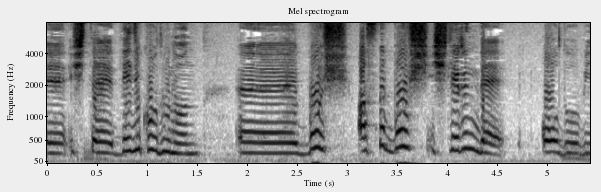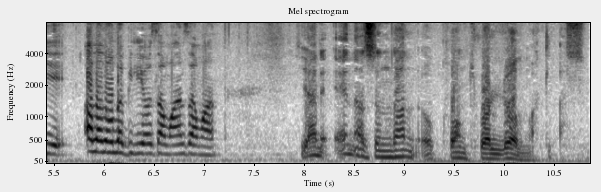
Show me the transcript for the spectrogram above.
e, işte dedikodunun, e, boş aslında boş işlerin de olduğu bir alan olabiliyor zaman zaman. Yani en azından o kontrollü olmak lazım.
